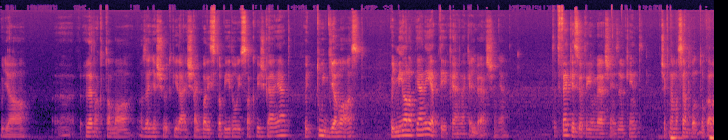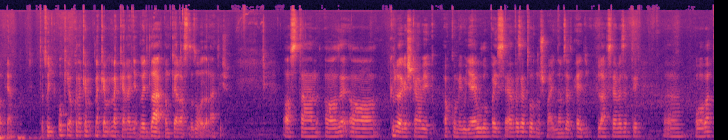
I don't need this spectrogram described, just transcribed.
ugye a, uh, leraktam a, az Egyesült Királyság barista bírói szakvizsgáját, hogy tudjam azt, hogy mi alapján értékelnek egy versenyen. Tehát felkészültek én versenyzőként, csak nem a szempontok alapján. Tehát, hogy oké, okay, akkor nekem, nekem meg kell legyen, vagy látnom kell azt az oldalát is. Aztán az, a különleges kávék akkor még ugye európai szervezet volt, most már egy, nemzet, egy világszervezeté uh, olvad,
